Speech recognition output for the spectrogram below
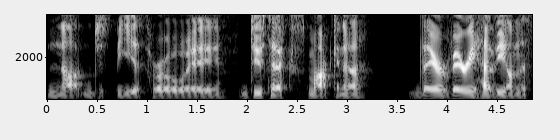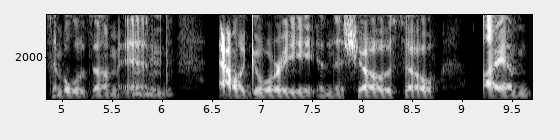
not just be a throwaway Deus Ex Machina. They're very heavy on the symbolism and allegory in this show, so I am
